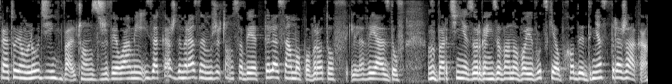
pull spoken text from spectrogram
Ratują ludzi, walczą z żywiołami i za każdym razem życzą sobie tyle samo powrotów, ile wyjazdów. W Barcinie zorganizowano wojewódzkie obchody Dnia Strażaka.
